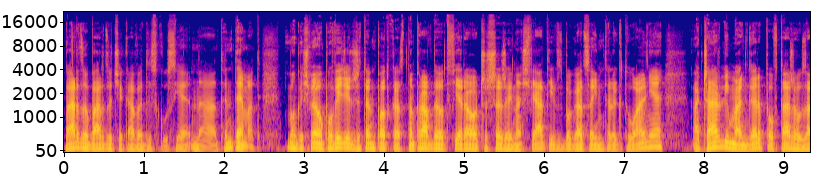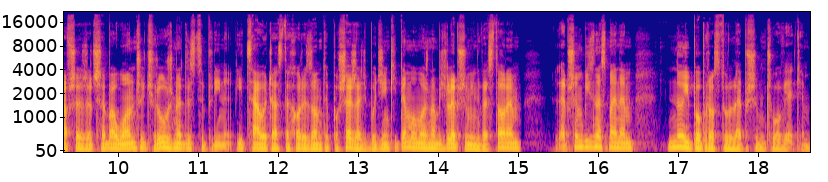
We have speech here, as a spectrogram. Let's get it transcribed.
bardzo, bardzo ciekawe dyskusje na ten temat. Mogę śmiało powiedzieć, że ten podcast naprawdę otwiera oczy szerzej na świat i wzbogaca intelektualnie, a Charlie Munger powtarzał zawsze, że trzeba łączyć różne dyscypliny i cały czas te horyzonty poszerzać, bo dzięki temu można być lepszym inwestorem, lepszym biznesmenem, no i po prostu lepszym człowiekiem.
